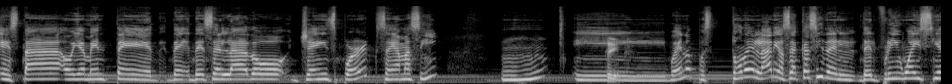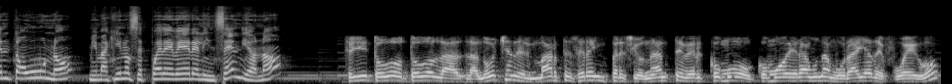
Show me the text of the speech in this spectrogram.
está obviamente de, ese lado Jamesburg, se llama así. Y bueno, pues todo el área, o sea, casi del, del Freeway 101, me imagino se puede ver el incendio, ¿no? Sí, todo, todo la, noche del martes era impresionante ver cómo, cómo era una muralla de fuego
